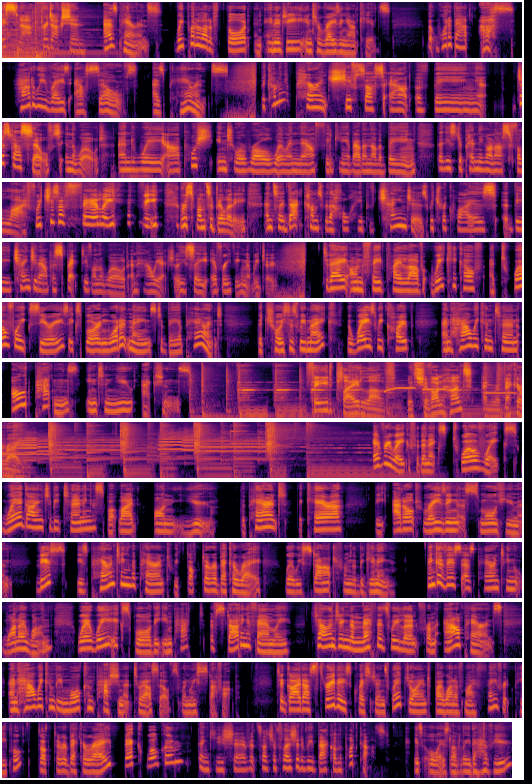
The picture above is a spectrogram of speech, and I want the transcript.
listener production. As parents, we put a lot of thought and energy into raising our kids. But what about us? How do we raise ourselves as parents? Becoming a parent shifts us out of being just ourselves in the world. And mm-hmm. we are pushed into a role where we're now thinking about another being that is depending on us for life, which is a fairly heavy responsibility. And so that comes with a whole heap of changes, which requires uh, the change in our perspective on the world and how we actually see everything that we do. Today on Feed Play Love, we kick off a 12 week series exploring what it means to be a parent, the choices we make, the ways we cope, and how we can turn old patterns into new actions. Feed, Play, Love with Siobhan Hunt and Rebecca Ray. Every week for the next 12 weeks, we're going to be turning the spotlight on you, the parent, the carer, the adult raising a small human. This is Parenting the Parent with Dr. Rebecca Ray where we start from the beginning. Think of this as Parenting 101, where we explore the impact of starting a family, challenging the methods we learnt from our parents, and how we can be more compassionate to ourselves when we stuff up. To guide us through these questions, we're joined by one of my favourite people, Dr. Rebecca Ray. Beck, welcome. Thank you, Chev. It's such a pleasure to be back on the podcast. It's always lovely to have you.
